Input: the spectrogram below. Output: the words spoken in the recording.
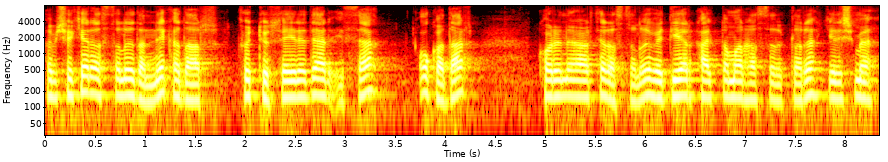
Tabi şeker hastalığı da ne kadar kötü seyreder ise o kadar koroner arter hastalığı ve diğer kalp damar hastalıkları gelişme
